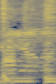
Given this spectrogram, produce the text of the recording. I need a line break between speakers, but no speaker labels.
Baby,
